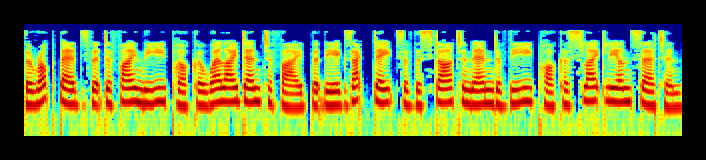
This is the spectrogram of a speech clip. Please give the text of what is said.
the rock beds that define the epoch are well identified but the exact dates of the start and end of the epoch are slightly uncertain.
